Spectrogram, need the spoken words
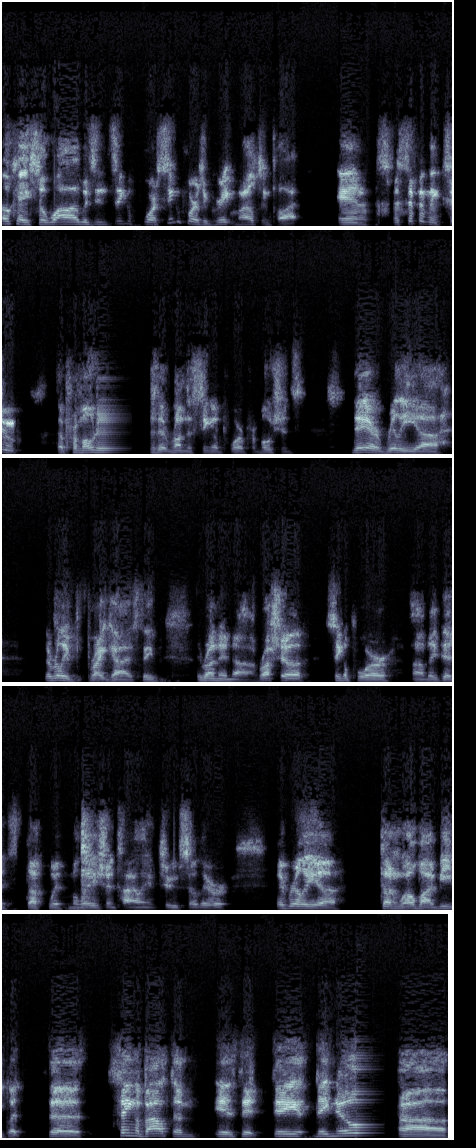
okay, so while I was in Singapore, Singapore is a great melting pot, and specifically too, the promoters that run the Singapore promotions, they are really uh, they're really bright guys. They they run in uh, Russia, Singapore. Um, they did stuff with Malaysia and Thailand too. So they were they've really uh, done well by me. But the thing about them is that they they know uh,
